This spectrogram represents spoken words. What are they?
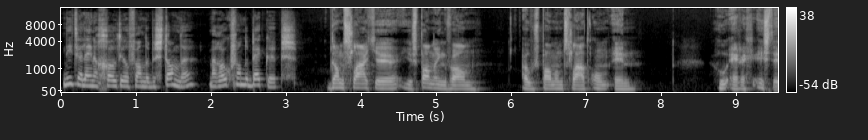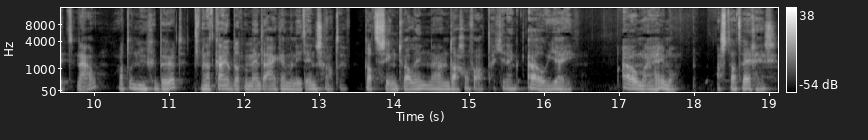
Niet alleen een groot deel van de bestanden, maar ook van de backups. Dan slaat je je spanning van oh spannend slaat om in hoe erg is dit nou, wat er nu gebeurt. En dat kan je op dat moment eigenlijk helemaal niet inschatten. Dat zinkt wel in na een dag of wat. Dat je denkt, oh jee, oh mijn hemel. Als dat weg is,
